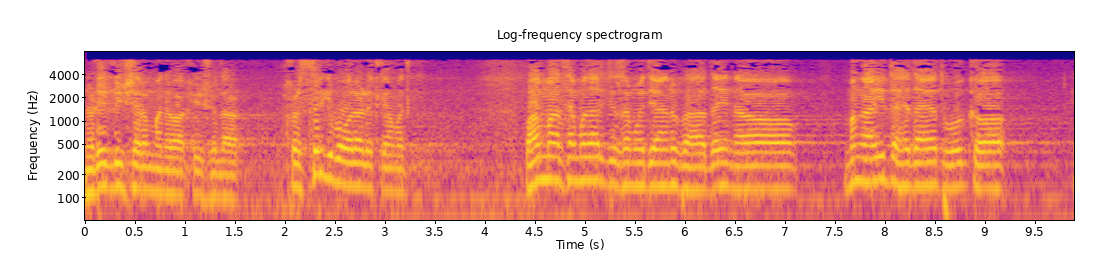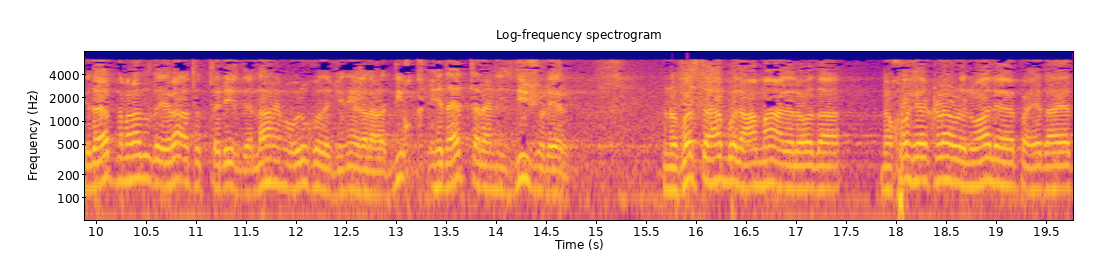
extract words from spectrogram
نو ډېر لوی شرم باندې واقع شو دا خرسترګي به ولاړ قیامت واما سمدار چې سمودیانو په هدینا موږ ایت هدایت وکړو هدایت نه مراد د اراءه الطريق ده لارې مې ورکو د جنې غلا دی هدایت تر نږدې شو ډېر نو فاستحب العمى على الهدى نو خو کړه ورنواله په هدایت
